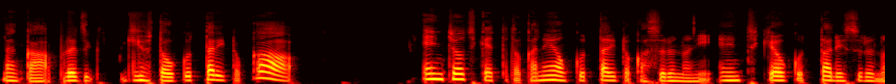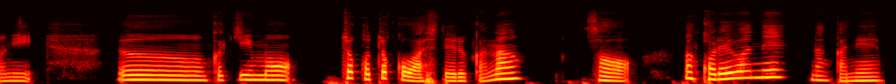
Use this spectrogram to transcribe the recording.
なんか、プレゼンギフト送ったりとか、延長チケットとかね、送ったりとかするのに、延チケ送ったりするのに、うーん、課金もちょこちょこはしてるかな。そう。まあ、これはね、なんかね、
